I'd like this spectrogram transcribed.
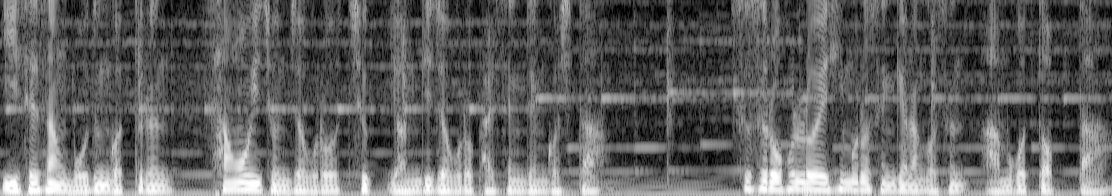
이 세상 모든 것들은 상호이존적으로 즉 연기적으로 발생된 것이다. 스스로 홀로의 힘으로 생겨난 것은 아무것도 없다.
